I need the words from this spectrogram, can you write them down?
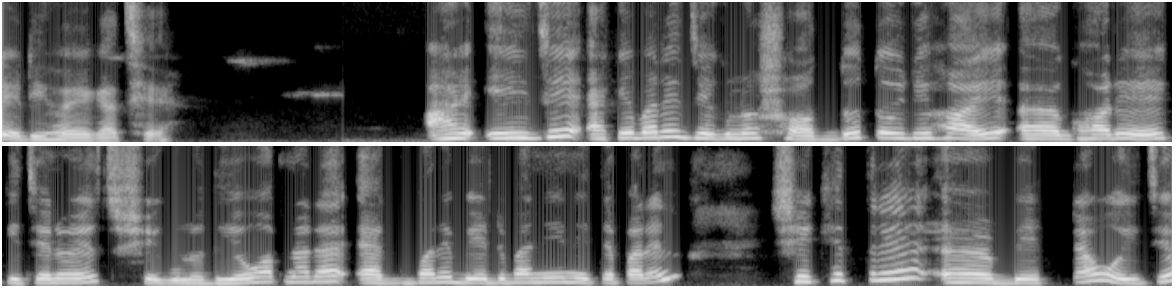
রেডি হয়ে গেছে। আর এই যে একেবারে যেগুলো সদ্য তৈরি হয় ঘরে কিচেন ওয়েস্ট সেগুলো দিয়েও আপনারা একবারে বেড বানিয়ে নিতে পারেন। সেক্ষেত্রে বেডটা ওই যে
